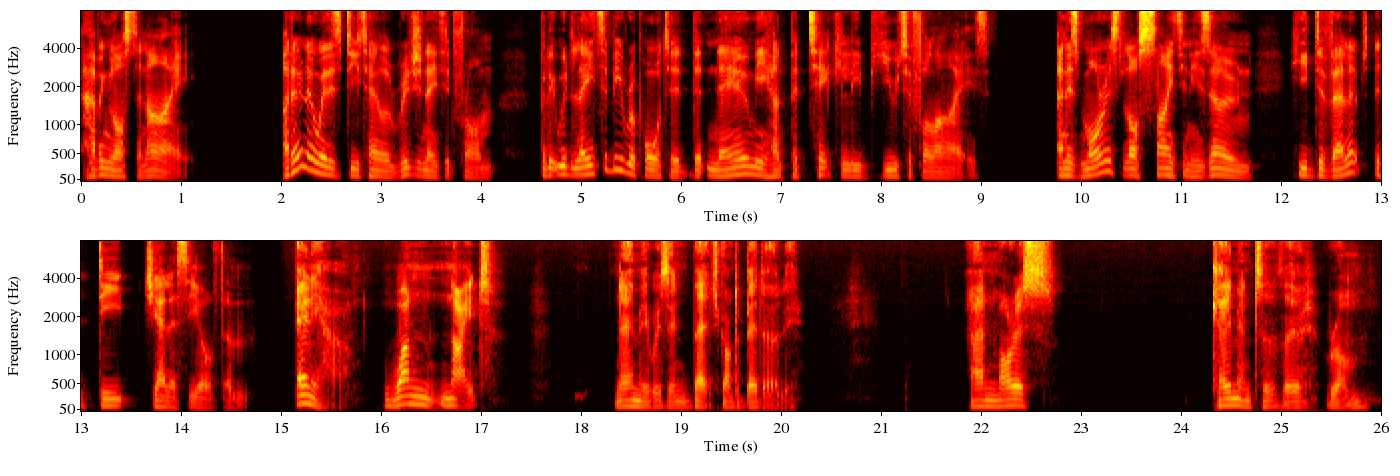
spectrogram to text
having lost an eye. I don't know where this detail originated from, but it would later be reported that Naomi had particularly beautiful eyes. And as Morris lost sight in his own, he developed a deep jealousy of them. Anyhow, one night, Naomi was in bed, she'd gone to bed early. And Morris came into the room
